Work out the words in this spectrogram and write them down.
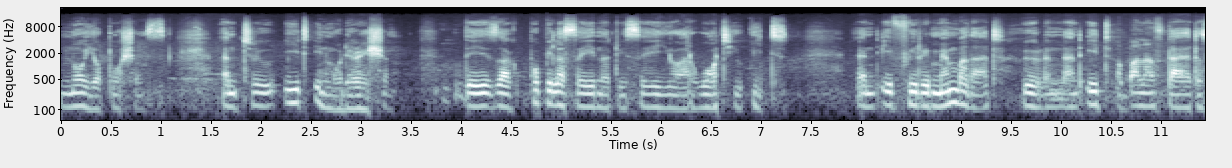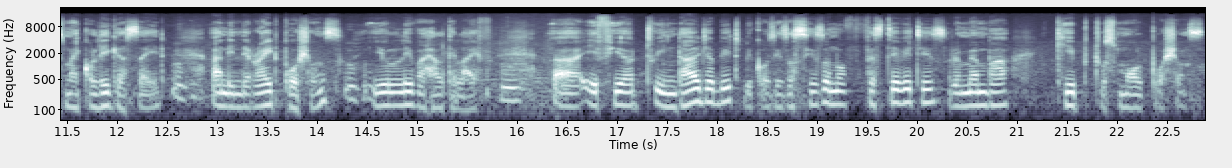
know your portions and to eat in moderation. There is a popular saying that we say you are what you eat. And if we remember that we'll- and, and eat a balanced diet, as my colleague has said, and in the right portions, you'll live a healthy life. Uh, if you're to indulge a bit, because it's a season of festivities, remember, keep to small portions.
